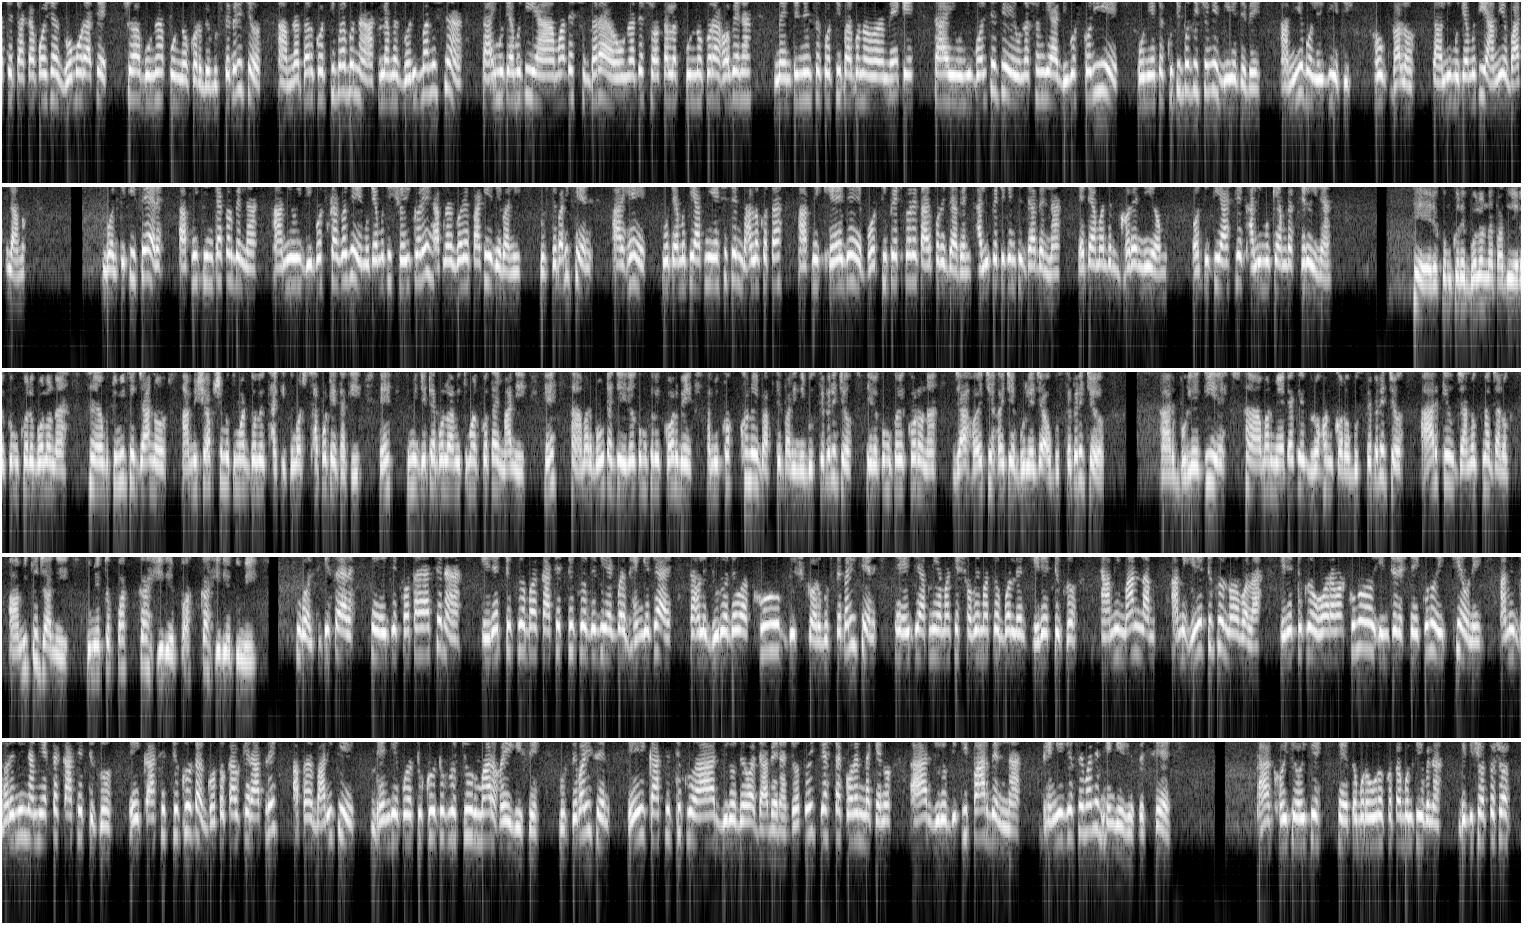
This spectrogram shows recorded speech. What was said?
আছে, টাকা পয়সা, গোমর আছে, সব পূর্ণ করবে, বুঝতে পেরেছ? আমরা করতে পারব না, আসলে আমরা গরিব মানুষ না। তাই মোটামুটি আমাদের দ্বারা ওনাদের পূর্ণ করা হবে না। মেনটেনেন্সও করতে পারব না ওনার মেয়েকে। তাই উনি বলছে যে ওনার সঙ্গে ডিভোর্স করিয়ে উনি একটা কোটিপতির সঙ্গে বিয়ে দেবে। আমিও বলে দিয়েছি, হোক, ভালো। তাহলে মোটামুটি আমিও বাঁচলাম। বলছি কি স্যার আপনি চিন্তা করবেন না। আমি ওই ডিভোর্স কাগজে মোটামুটি সই করে আপনার ঘরে পাঠিয়ে দেবানি। বুঝতে পারছেন আর হ্যাঁ মোটামুটি আপনি এসেছেন ভালো কথা। আপনি খেয়ে দিয়ে ভর্তি পেট করে তারপরে যাবেন। খালি পেটে কিন্তু যাবেন না। এটা আমাদের ঘরের নিয়ম। অতিথি আসলে খালি মুখে আমরা ফেরোই না। হ্যাঁ এরকম করে বলো না পাদু এরকম করে বলো না। হ্যাঁ, তুমি তো জানো আমি সবসময় তোমার দলে থাকি তোমার সাপোর্টে থাকি। হ্যাঁ তুমি যেটা বলো আমি তোমার কথাই মানি। হ্যাঁ আমার বউটা যে এরকম করে করবে আমি কখনোই ভাবতে পারিনি বুঝতে পেরেছ? এরকম করে করো না। যা হয়েছে হয়েছে ভুলে যাও বুঝতে পেরেছ? আর ভুলে গিয়ে হ্যাঁ, আমার মেয়েটাকে গ্রহণ করো বুঝতে পেরেছ? আর কেউ জানুক না জানুক আমি তো জানি তুমি একটা পাক্কা হিরে পাক্কা হিরে তুমি। বলছি স্যার এই যে কথা আছে না হীরের টুকরো বা কাচের টুকরো যদি একবার ভেঙে যায় তাহলে জুড়ে দেওয়া খুব দুষ্কর বুঝতে পারছেন এই যে আপনি আমাকে সবে মাত্র বললেন হীরের টুকরো আমি মানলাম আমি হীরের টুকরো বলা হীরের টুকরো আমার কোনো ইন্টারেস্ট নেই কোনো ইচ্ছেও নেই। আমি ধরে নিন আমি একটা কাচের টুকরো এই টুকরোটা গতকালকে রাত্রে আপনার বাড়িতে ভেঙে পড়ে টুকরো টুকরো চুরমার হয়ে গেছে বুঝতে পারছেন এই কাচের টুকরো আর জুড়ে দেওয়া যাবে না যতই চেষ্টা করেন না কেন আর জুড়ে দিতে পারবেন না। ভেঙে গেছে মানে ভেঙে গেছে, শেষ। থাক, হয়েছে হয়েছে। এত বড় বড় কথা বলতে হবে না। দেখি সত্য সৎ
